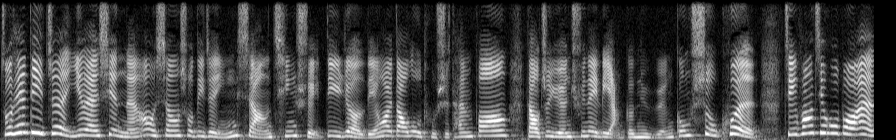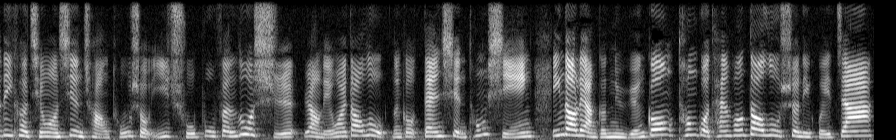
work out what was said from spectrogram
昨天地震，宜兰县南澳乡受地震影响，清水地热连外道路土石坍方，导致园区内两个女员工受困。警方接获报案，立刻前往现场，徒手移除部分落石，让连外道路能够单线通行，引导两个女员工通过坍方道路顺利回家。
